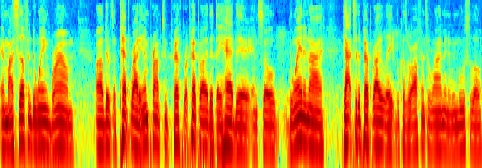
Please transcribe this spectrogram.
and myself and Duane Brown uh, there was a pep rally, impromptu pep, pep rally that they had there. And so Duane and I got to the pep rally late because we're offensive linemen and we move slow.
